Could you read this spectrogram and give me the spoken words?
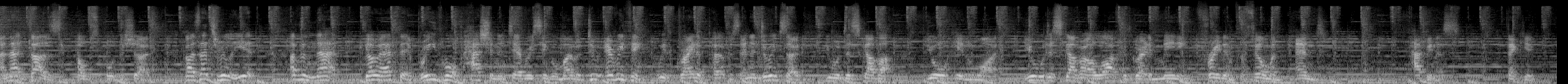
And that does help support the show. Guys, that's really it. Other than that, go out there, breathe more passion into every single moment, do everything with greater purpose, and in doing so, you will discover your hidden why. You will discover a life with greater meaning, freedom, fulfillment, and happiness. Thank you.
